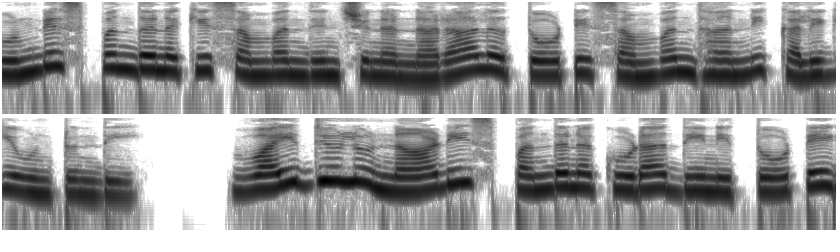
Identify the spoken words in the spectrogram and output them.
గుండె స్పందనకి సంబంధించిన నరాలతోటి సంబంధాన్ని కలిగి ఉంటుంది. వైద్యులు నాడీ స్పందన కూడా దీనితోటే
